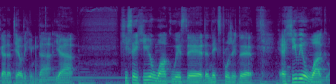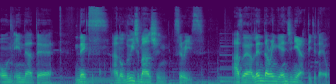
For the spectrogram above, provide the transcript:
Gotta tell him that. Yeah. He said he will work with the, the next project. Uh, he will work on in uh, the next あの Luigi Mansion series as a rendering engineer って言ってたよ。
